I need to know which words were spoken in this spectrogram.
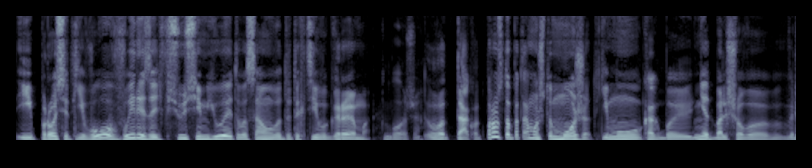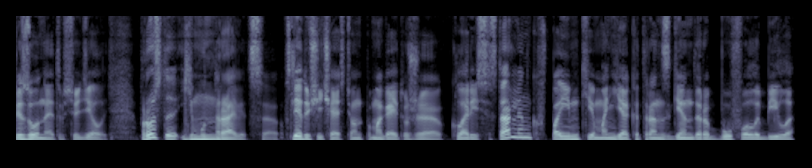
и просит его вырезать всю семью этого самого детектива Грэма. Боже. Вот так вот. Просто потому, что может. Ему как бы нет большого резона это все делать. Просто ему нравится. В следующей части он помогает уже Кларисе Старлинг в поимке маньяка-трансгендера Буффало Билла.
